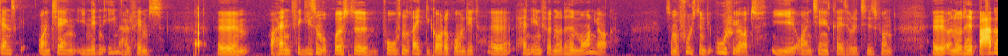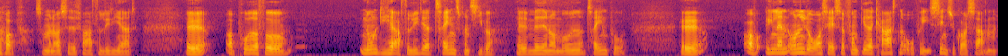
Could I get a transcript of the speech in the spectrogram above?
Dansk Orientering i 1991. Øhm, og han fik ligesom rystet posen rigtig godt og grundigt. Øh, han indførte noget, der hed morgenjog, som var fuldstændig uhørt i orienteringskredse på det tidspunkt. Øh, og noget, der hed bakkehop, som man også hed for Arthur Lydiard. Øh, og prøvede at få nogle af de her athletiske træningsprincipper øh, med ind over måden at træne på. Øh, og en eller anden underlig årsag, så fungerede Carsten og OP sindssygt godt sammen.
